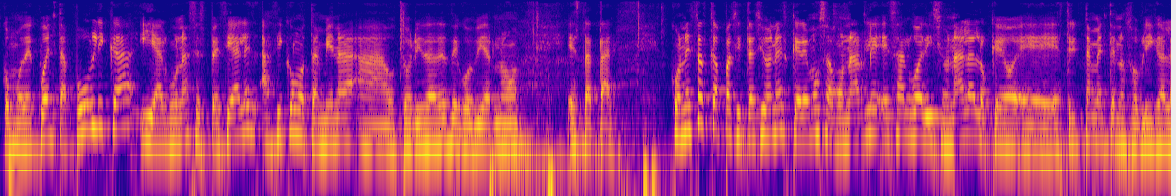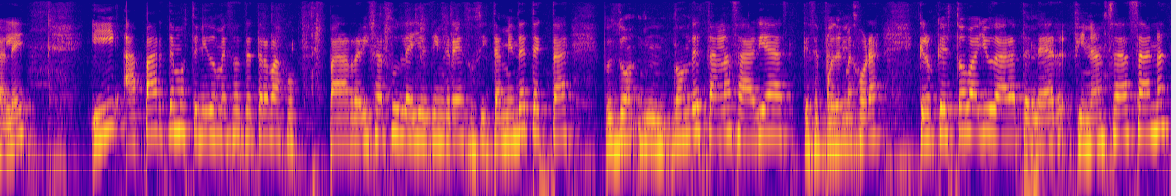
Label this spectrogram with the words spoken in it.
como de cuenta pública y algunas especiales, así como también a, a autoridades de gobierno estatal. Con estas capacitaciones queremos abonarle, es algo adicional a lo que eh, estrictamente nos obliga la ley. Y aparte hemos tenido mesas de trabajo para revisar sus leyes de ingresos y también detectar pues dó- dónde están las áreas que se pueden mejorar. Creo que esto va a ayudar a tener finanzas sanas,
